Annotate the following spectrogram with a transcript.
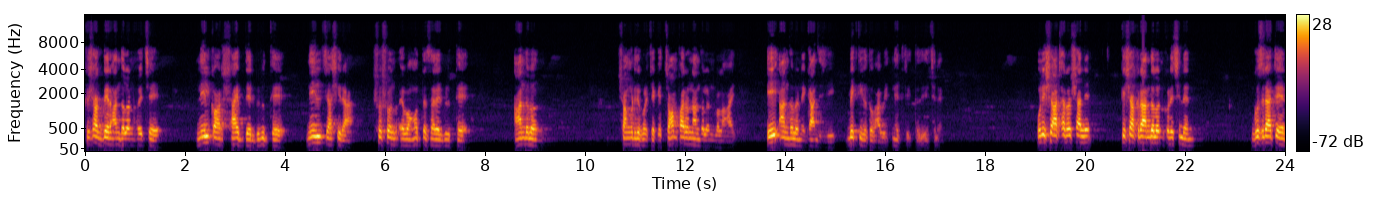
কৃষকদের আন্দোলন হয়েছে। নীলকর সাহেবদের বিরুদ্ধে নীল চাষিরা শোষণ এবং অত্যাচারের বিরুদ্ধে আন্দোলন সংগঠিত করেছে, একে চম্পারণ আন্দোলন বলা হয়। এই আন্দোলনে গান্ধীজি ব্যক্তিগতভাবে নেতৃত্ব দিয়েছিলেন। উনিশশো আঠারো সালে কৃষকরা আন্দোলন করেছিলেন। গুজরাটের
